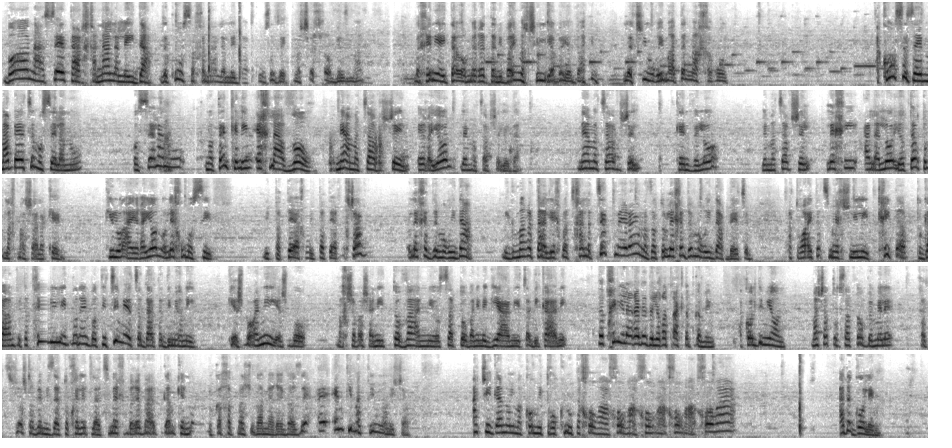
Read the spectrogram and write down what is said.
בואו נעשה את ההכנה ללידה. זה קורס הכנה ללידה. הקורס הזה התמשך הרבה זמן. לכן היא הייתה אומרת, אני באה עם השליה בידיים לשיעורים, מה אתן מאחרות? הקורס הזה, מה בעצם עושה לנו? עושה לנו, נותן כלים איך לעבור מהמצב של הריון למצב של לידה. מהמצב של כן ולא, למצב של לכי על הלא, יותר טוב לך מאשר על הכן. כאילו ההיריון הולך ומוסיף, מתפתח, מתפתח. עכשיו הולכת ומורידה. נגמר התהליך ואת צריכה לצאת מהיריון, אז את הולכת ומורידה בעצם. את רואה את עצמך שלילית. קחי את הפגם ותתחילי להתבונן בו, תצאי מעץ הדת הדמיוני. כי יש בו אני, יש בו מחשבה שאני טובה, אני עושה טוב, אני מגיעה, אני צדיקה, אני... תתחילי לרדת ולראות רק את הפגמים. הכל דמיון. מה שאת עושה טוב, במילא שלושת רבעי מזה את אוכלת לעצמך, ורבע את גם כן לוקחת משהו גם מהרבע הזה, אין כמעט כלום לא נשאר. עד שהגענו למקום התרוקנות אחורה, אחורה, אחורה, אחורה, אחורה, עד הגולם.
